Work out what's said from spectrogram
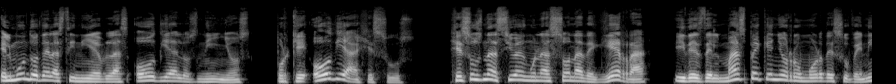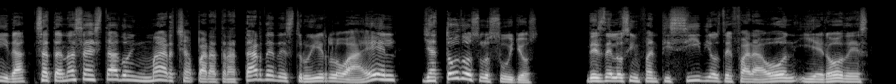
El mundo de las tinieblas odia a los niños porque odia a Jesús. Jesús nació en una zona de guerra y desde el más pequeño rumor de su venida, Satanás ha estado en marcha para tratar de destruirlo a él y a todos los suyos. Desde los infanticidios de Faraón y Herodes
